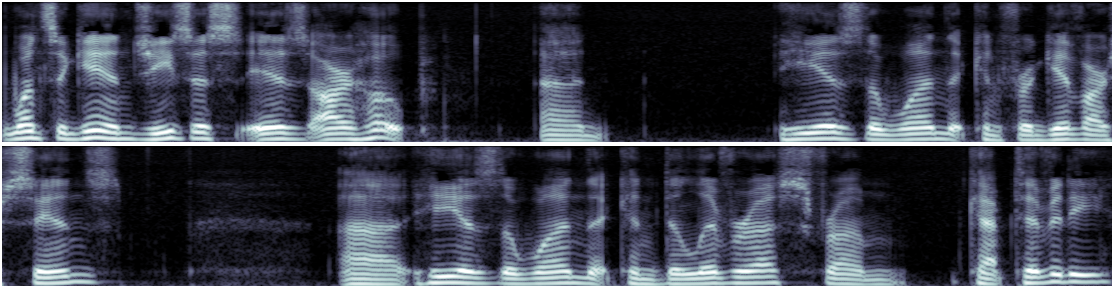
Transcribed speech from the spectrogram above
once again, Jesus is our hope. Uh, he is the one that can forgive our sins. Uh, he is the one that can deliver us from captivity.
